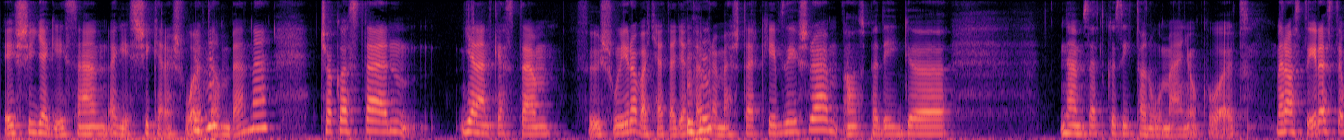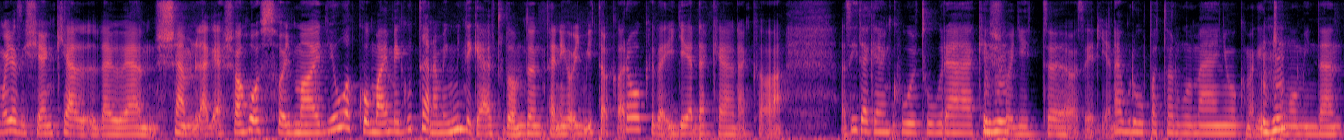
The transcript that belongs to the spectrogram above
és így egészen, egész sikeres voltam uh-huh. benne, csak aztán jelentkeztem fősulira, vagy hát egyetemre, uh-huh. mesterképzésre, az pedig uh, nemzetközi tanulmányok volt. Mert azt éreztem, hogy az is ilyen kellően semleges ahhoz, hogy majd jó, akkor majd még utána még mindig el tudom dönteni, hogy mit akarok, de így érdekelnek a, az idegen kultúrák, uh-huh. és mhm. hogy itt azért ilyen Európa tanulmányok, meg egy uh-huh. csomó minden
